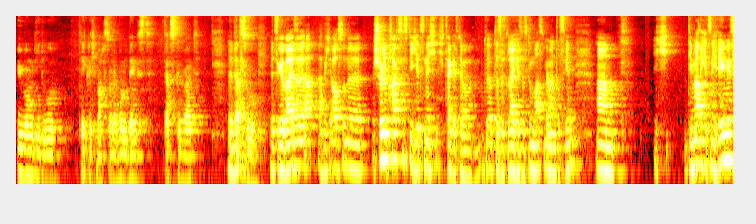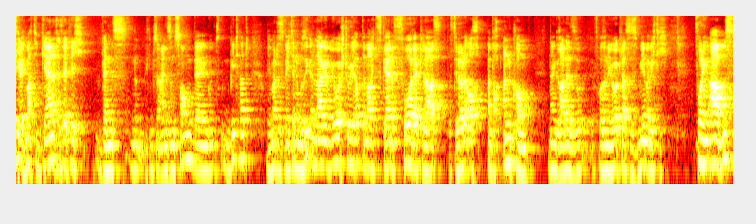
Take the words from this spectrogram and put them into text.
Übung, die du täglich machst oder wo du denkst, das gehört dazu. Witzigerweise habe ich auch so eine Schüttelpraxis, die ich jetzt nicht, ich zeige dir gleich mal, ob das das gleiche ist, was du machst, würde ja. mich interessieren. Ähm, ich, die mache ich jetzt nicht regelmäßig, aber ich mache die gerne tatsächlich, wenn es, es gibt so einen, so einen Song, der einen guten Beat hat. Und ich mache das, wenn ich dann eine Musikanlage im Yoga-Studio habe, dann mache ich das gerne vor der Class, dass die Leute auch einfach ankommen. Ne, gerade so vor so einer Yoga-Klasse ist es mir immer wichtig, vor allem abends,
